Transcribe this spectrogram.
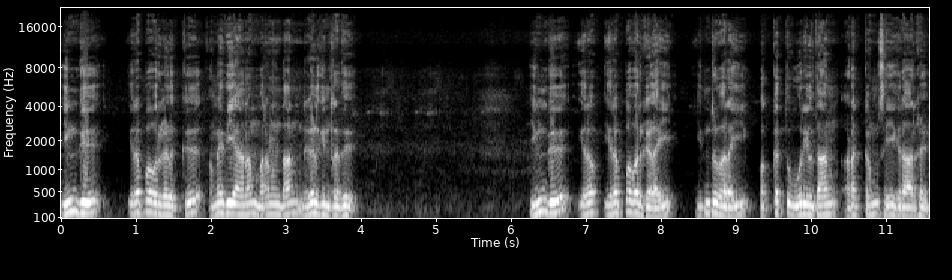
இங்கு இறப்பவர்களுக்கு அமைதியான மரணம்தான் நிகழ்கின்றது. இங்கு இற இறப்பவர்களை இன்று வரை பக்கத்து ஊரில்தான் அடக்கம் செய்கிறார்கள்.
